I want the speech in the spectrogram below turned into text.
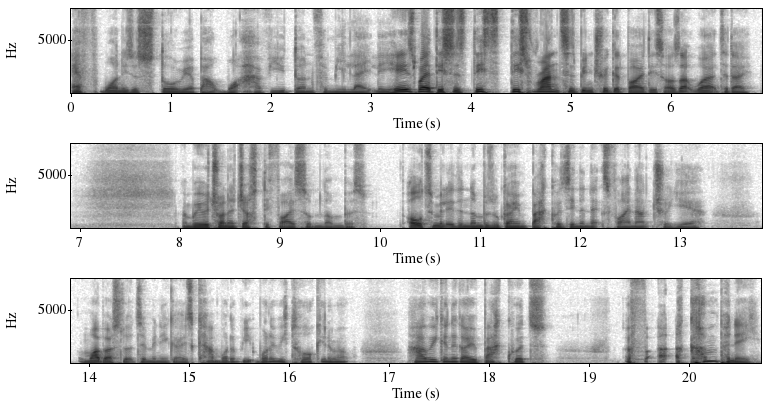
F1 is a story about what have you done for me lately. Here's where this is this this rant has been triggered by this. I was at work today and we were trying to justify some numbers. Ultimately, the numbers were going backwards in the next financial year. My boss looked at me and he goes, "Cam, what are we what are we talking about? How are we going to go backwards? A, a company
